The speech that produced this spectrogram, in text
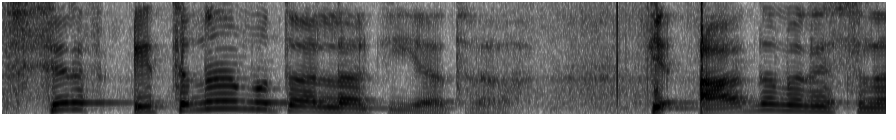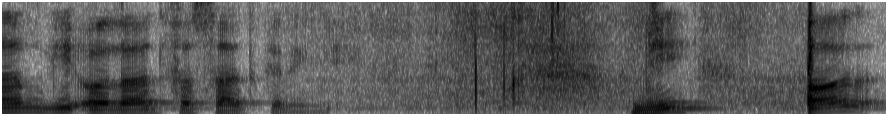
सिर्फ़ इतना मुताला किया था कि आदम इस्लाम की औलाद फसाद करेंगे। जी, और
